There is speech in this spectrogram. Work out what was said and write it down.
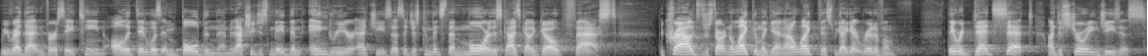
We read that in verse 18. All it did was embolden them. It actually just made them angrier at Jesus. It just convinced them more this guy's got to go fast. The crowds, they're starting to like him again. I don't like this. We got to get rid of him. They were dead set on destroying Jesus.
